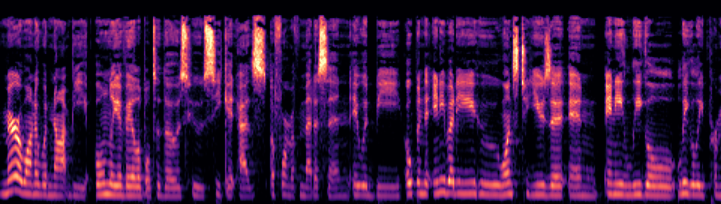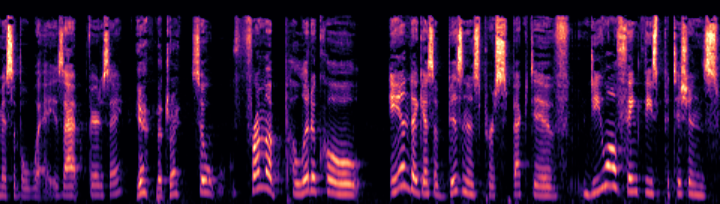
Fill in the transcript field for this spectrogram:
marijuana would not be only available to those who seek it as a form of medicine. It would be open to anybody who wants to use it in any legal legally permissible way. Is that fair to say? Yeah, that's right. So from a political and I guess a business perspective, do you all think these petitions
